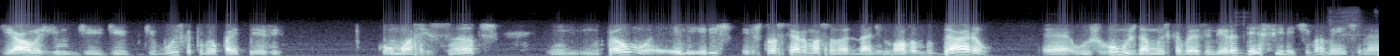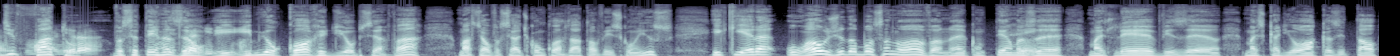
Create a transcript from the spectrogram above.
de aulas de, de, de, de música que o meu pai teve com o Moacir Santos e, então, ele, eles, eles trouxeram uma sonoridade nova, mudaram é, os rumos da música brasileira definitivamente. Né? De, de fato, você tem razão. E, e, me ocorre de observar, Marcel, você há de concordar talvez com isso, e que era o auge da bossa nova, né? com temas é, mais leves, é, mais cariocas e tal.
